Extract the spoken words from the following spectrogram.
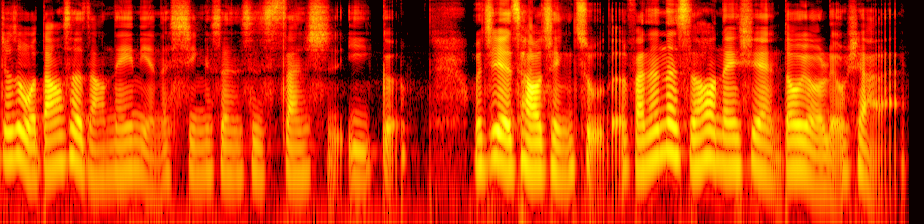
就是我当社长那一年的新生是三十一个，我记得超清楚的。反正那时候那些人都有留下来，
